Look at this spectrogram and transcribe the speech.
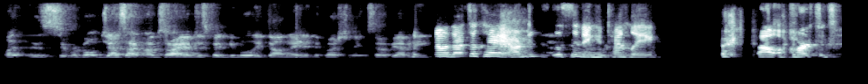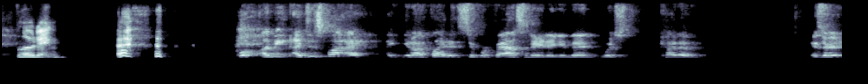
What is super cool? Jess, I'm, I'm sorry, I've just been completely dominated the questioning. So if you have any. No, that's okay. I'm just listening intently about hearts exploding. well, I mean, I just find, I, you know, I find it super fascinating. And then, which kind of, is there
